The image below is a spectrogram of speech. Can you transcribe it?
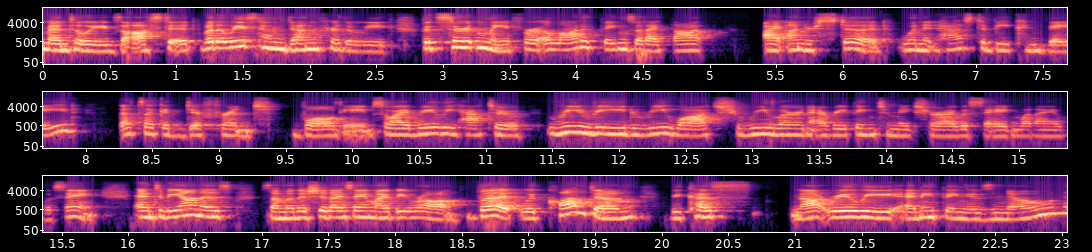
mentally exhausted, but at least I'm done for the week. But certainly for a lot of things that I thought I understood, when it has to be conveyed, that's like a different ball game. So I really had to reread, rewatch, relearn everything to make sure I was saying what I was saying. And to be honest, some of the shit I say might be wrong. But with quantum, because not really anything is known,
